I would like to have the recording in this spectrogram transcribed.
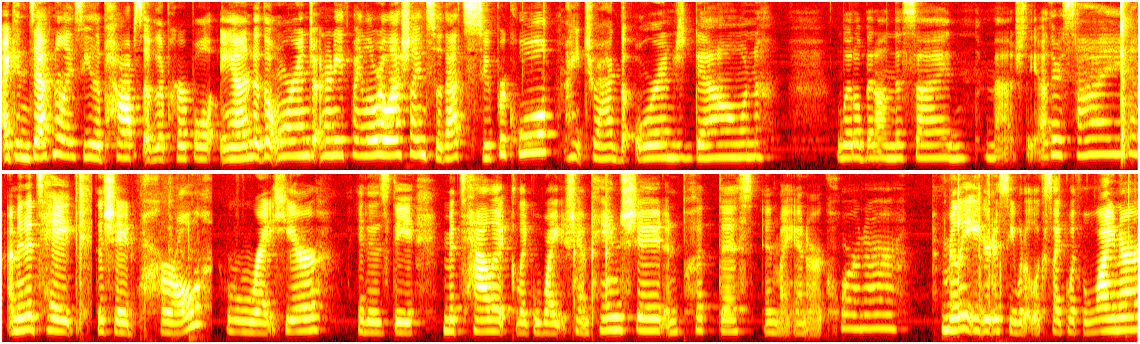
I can definitely see the pops of the purple and the orange underneath my lower lash line, so that's super cool. Might drag the orange down little bit on this side, match the other side. I'm gonna take the shade Pearl right here. It is the metallic like white champagne shade and put this in my inner corner. I'm really eager to see what it looks like with liner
